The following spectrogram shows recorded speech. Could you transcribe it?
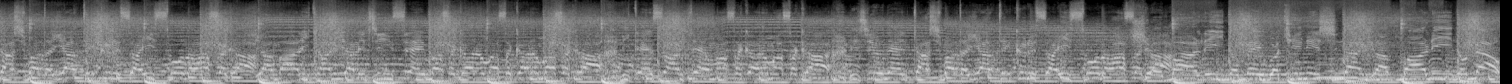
経ちまたやってくるさいつもの朝が山あり谷あり人生まさかのまさか。のまさか2点3点まさかのまさか20年経ちまたやってくるさいつもの朝が周りの目は気にしないが周りの名を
